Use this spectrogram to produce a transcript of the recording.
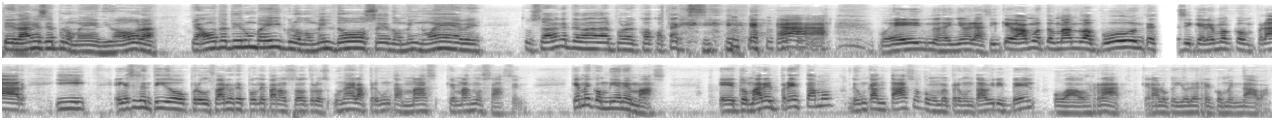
te dan ese promedio. Ahora, ya cuando te tira un vehículo 2012, 2009, tú sabes que te van a dar por el Cocotex. bueno, señores, así que vamos tomando apuntes si queremos comprar. Y en ese sentido, ProUsuario responde para nosotros una de las preguntas más que más nos hacen. ¿Qué me conviene más? Eh, ¿Tomar el préstamo de un cantazo, como me preguntaba Irisbel, o ahorrar, que era lo que yo les recomendaba?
